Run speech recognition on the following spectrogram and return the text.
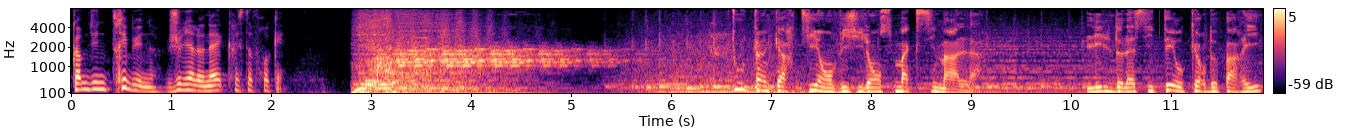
comme d'une tribune. Julien Launay, Christophe Roquet. Tout un quartier en vigilance maximale. L'île de la Cité au cœur de Paris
